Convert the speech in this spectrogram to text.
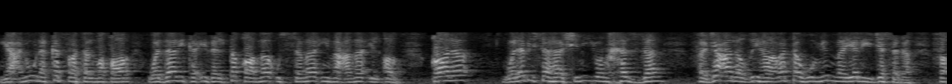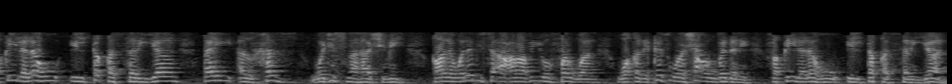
يعنون كثرة المطر وذلك إذا التقى ماء السماء مع ماء الأرض. قال ولبس هاشمي خزا فجعل ظهارته مما يلي جسده. فقيل له التقى الثريان أي الخز وجسم هاشمي. قال ولبس أعرابي فروا وقد كثر شعر بدنه. فقيل له التقى الثريان.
